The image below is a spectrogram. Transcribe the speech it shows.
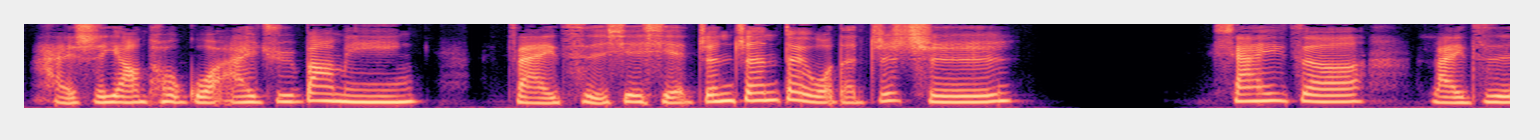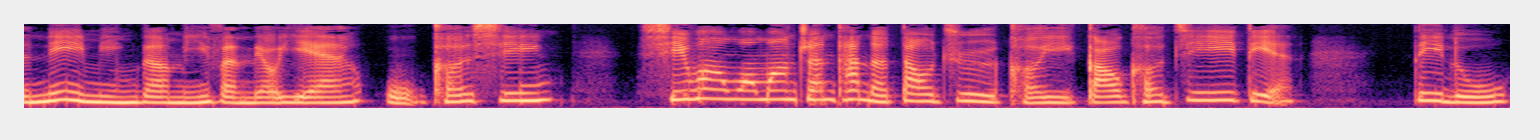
还是要透过 IG 报名。再一次谢谢珍珍对我的支持。下一则来自匿名的米粉留言五颗星。希望汪汪侦探的道具可以高科技一点，例如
